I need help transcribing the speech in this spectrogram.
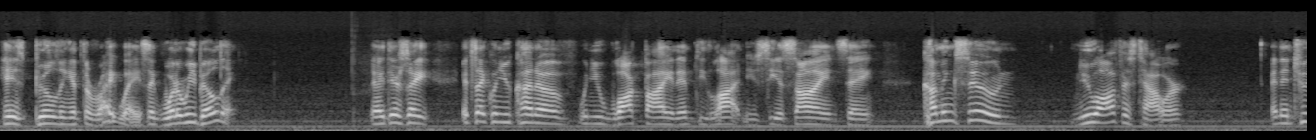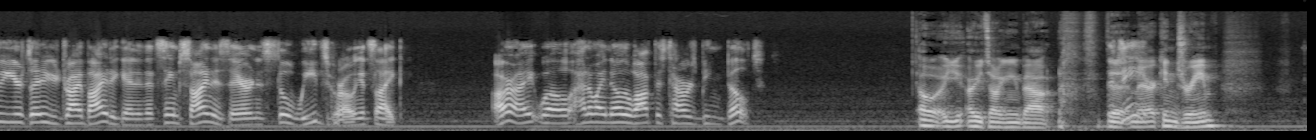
his building it the right way, it's like what are we building? Like there's a it's like when you kind of when you walk by an empty lot and you see a sign saying coming soon new office tower and then 2 years later you drive by it again and that same sign is there and it's still weeds growing it's like all right well how do I know the office tower is being built Oh, are you, are you talking about the, The. American Dream,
